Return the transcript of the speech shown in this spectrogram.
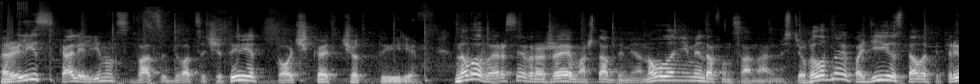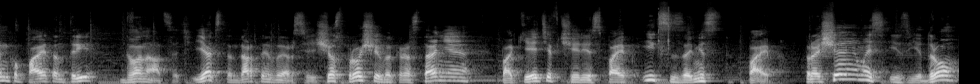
Реліз Kali Linux 2024.4. Нова версія вражає масштабними оновленнями та функціональністю. Головною подією стала підтримка Python 3.12 як стандартної версії, що спрощує використання пакетів через PipeX замість Pipe. Прощаємось с ядром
